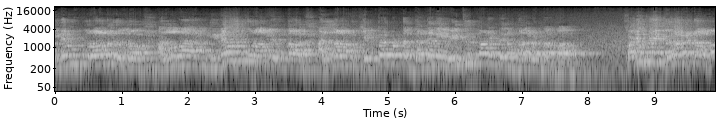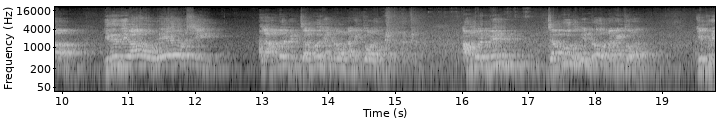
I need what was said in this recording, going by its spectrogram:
நினைவு கூறாமல் இருக்கிறோம் அல்லாஹ்வை நினைவு கூறாமல் இருந்தால் அல்லாஹ் நமக்கு எப்பேற்பட்ட தண்டனையை வைத்திருப்பான் என்று நாம் உணர வேண்டாமா படிப்பை பெற வேண்டாமா இறுதியாக ஒரே ஒரு செய்தி அல் அமர் பின் ஜம்மு என்ற ஒரு நபித்தோழர் அமர் பின் ஜம்மு என்ற ஒரு நபித்தோழர் எப்படி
